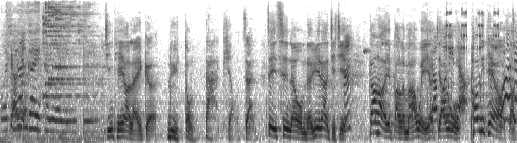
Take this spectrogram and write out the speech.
我希望可以成为明星。今天要来一个律动大挑战。这一次呢，我们的月亮姐姐。刚好也绑了马尾，要加入 Ponytail 小队，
